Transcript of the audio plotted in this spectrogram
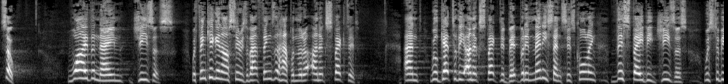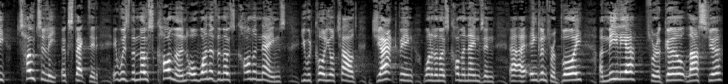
So, why the name Jesus? We're thinking in our series about things that happen that are unexpected. And we'll get to the unexpected bit, but in many senses, calling this baby Jesus was to be totally expected. It was the most common or one of the most common names you would call your child. Jack being one of the most common names in uh, uh England for a boy. Amelia for a girl last year.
